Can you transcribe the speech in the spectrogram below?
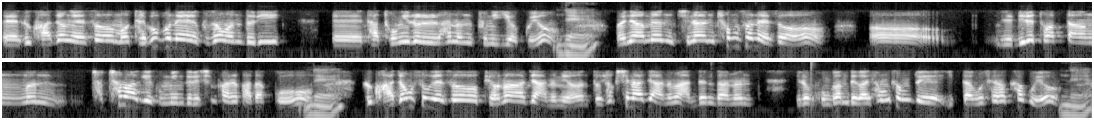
네, 그 과정에서 뭐 대부분의 구성원들이 예, 다 동의를 하는 분위기였고요. 네. 왜냐하면 지난 총선에서 어 이제 미래통합당은 처참하게 국민들의 심판을 받았고 네. 그 과정 속에서 변화하지 않으면 또 혁신하지 않으면 안 된다는 이런 공감대가 형성돼 있다고 생각하고요. 네.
